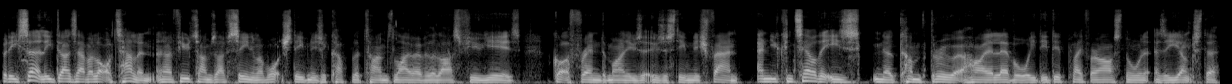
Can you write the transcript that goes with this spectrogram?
But he certainly does have a lot of talent. And a few times I've seen him. I've watched Stevenage a couple of times live over the last few years. Got a friend of mine who's a, who's a Stevenage fan, and you can tell that he's you know come through at a higher level. He, he did play for Arsenal as a youngster,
